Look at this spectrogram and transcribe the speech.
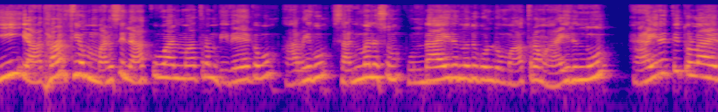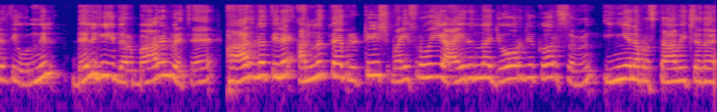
ഈ യാഥാർത്ഥ്യം മനസ്സിലാക്കുവാൻ മാത്രം വിവേകവും അറിവും സന്മനസ്സും ഉണ്ടായിരുന്നത് കൊണ്ട് മാത്രമായിരുന്നു ആയിരത്തി തൊള്ളായിരത്തി ഒന്നിൽ ഡൽഹി ദർബാറിൽ വെച്ച് ഭാരതത്തിലെ അന്നത്തെ ബ്രിട്ടീഷ് വൈസ്രോയി ആയിരുന്ന ജോർജ് കേഴ്സൺ ഇങ്ങനെ പ്രസ്താവിച്ചത്.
